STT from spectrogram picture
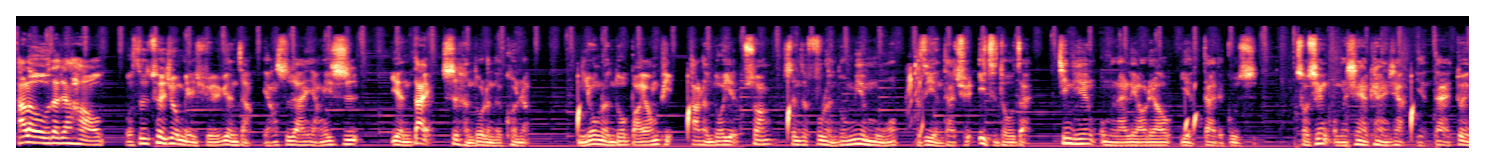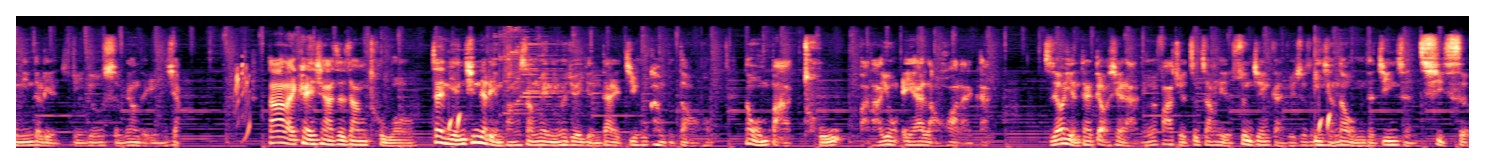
Hello，大家好，我是翠旧美学院长杨诗安杨医师。眼袋是很多人的困扰，你用了很多保养品，擦了很多眼霜，甚至敷了很多面膜，可是眼袋却一直都在。今天我们来聊聊眼袋的故事。首先，我们先来看一下眼袋对您的脸型有什么样的影响。大家来看一下这张图哦，在年轻的脸庞上面，你会觉得眼袋几乎看不到哦。那我们把图把它用 AI 老化来看，只要眼袋掉下来，你会发觉这张脸瞬间感觉就是影响到我们的精神气色。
